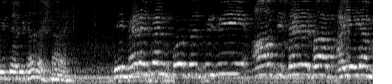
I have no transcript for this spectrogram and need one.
विद्यापीठात असणार आहे The management courses will be of the standards of IIM.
